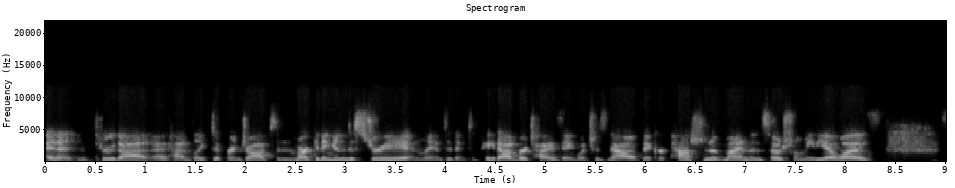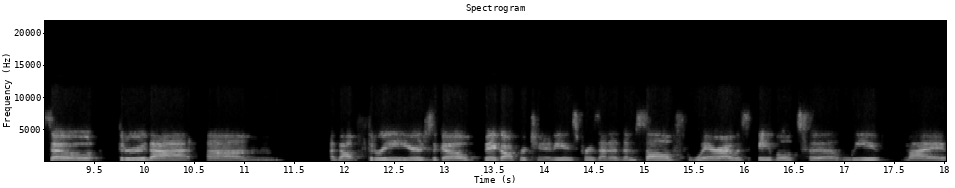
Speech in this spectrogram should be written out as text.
and through that, I had like different jobs in the marketing industry and landed into paid advertising, which is now a bigger passion of mine than social media was. So, through that, um, about three years ago, big opportunities presented themselves where I was able to leave my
